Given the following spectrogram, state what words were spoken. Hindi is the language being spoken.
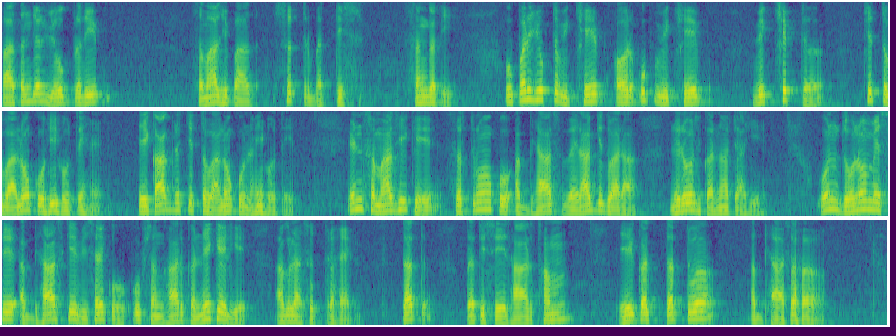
पातंजल योग प्रदीप समाधिपाद सूत्र बत्तीस संगति, उपरयुक्त विक्षेप और उपविक्षेप विक्षिप्त चित्त वालों को ही होते हैं, एकाग्र चित्त वालों को नहीं होते। इन समाधि के शत्रुओं को अभ्यास वैराग्य द्वारा निरोध करना चाहिए। उन दोनों में से अभ्यास के विषय को उपसंहार करने के लिए अगला सूत्र है, तत् प्रतिषेधार्थम एक तत्व अभ्यास।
